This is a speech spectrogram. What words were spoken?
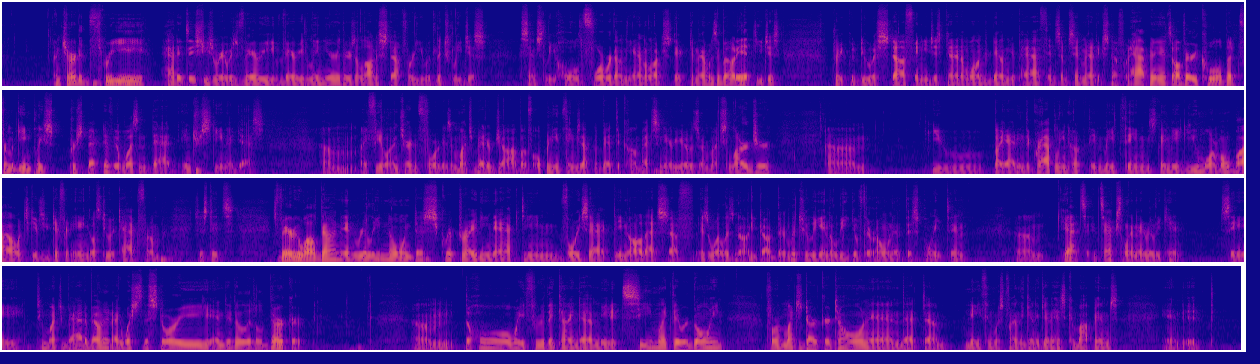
Uncharted 3 had its issues where it was very, very linear. There's a lot of stuff where you would literally just essentially hold forward on the analog stick, and that was about it. You just Drake would do his stuff and you just kind of wander down your path and some cinematic stuff would happen and it's all very cool but from a gameplay perspective it wasn't that interesting i guess. Um, i feel uncharted 4 does a much better job of opening things up a bit. The combat scenarios are much larger. Um, you by adding the grappling hook they've made things they made you more mobile which gives you different angles to attack from. Just it's it's very well done, and really no one does script writing, acting, voice acting, all that stuff as well as Naughty Dog. They're literally in a league of their own at this point, and um, yeah, it's it's excellent. I really can't say too much bad about it. I wish the story ended a little darker. Um, the whole way through, they kind of made it seem like they were going for a much darker tone, and that um, Nathan was finally going to get his comeuppance, and it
